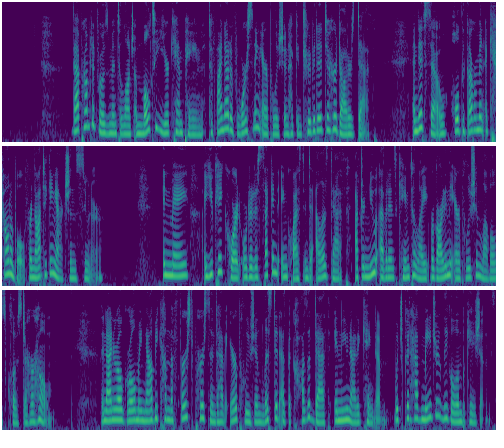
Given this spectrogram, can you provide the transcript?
That prompted Rosamund to launch a multi year campaign to find out if worsening air pollution had contributed to her daughter's death, and if so, hold the government accountable for not taking action sooner. In May, a UK court ordered a second inquest into Ella's death after new evidence came to light regarding the air pollution levels close to her home. The nine year old girl may now become the first person to have air pollution listed as the cause of death in the United Kingdom, which could have major legal implications.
